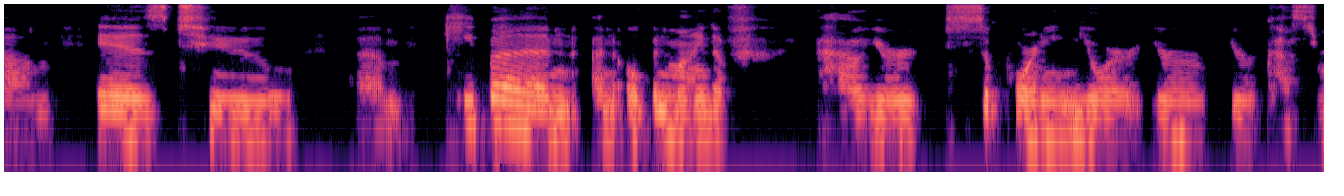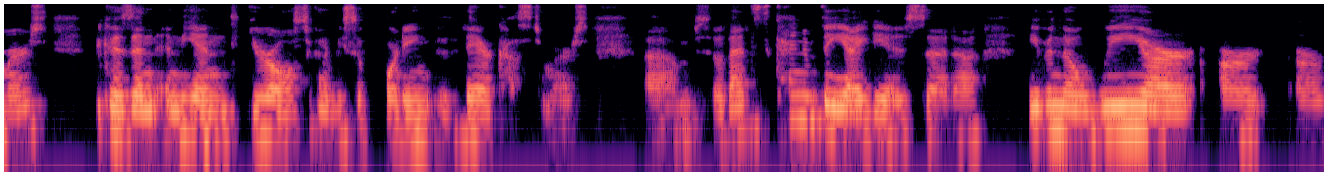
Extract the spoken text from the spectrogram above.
um, is to um, keep an, an open mind of how you're supporting your your your customers because in, in the end you're also going to be supporting their customers um, so that's kind of the idea is that uh, even though we are are are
